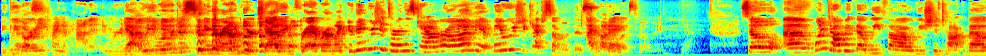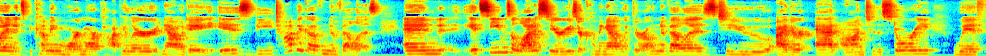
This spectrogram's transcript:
Because, We've already kind of had it, and we're gonna. yeah, we, we were just sitting around here chatting forever. I'm like, do you think we should turn this camera on? Yeah, maybe we should catch some of this. I thought okay? it was filming. Yeah. So, uh, one topic that we thought we should talk about, and it's becoming more and more popular nowadays, is the topic of novellas. And it seems a lot of series are coming out with their own novellas to either add on to the story with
